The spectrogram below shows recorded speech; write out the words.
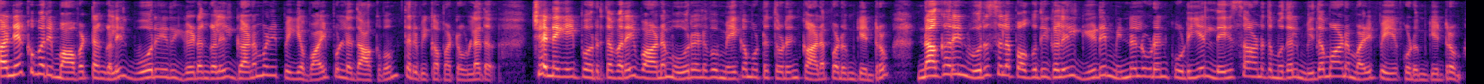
கன்னியாகுமரி மாவட்டங்களில் ஓரிரு இடங்களில் கனமழை பெய்ய வாய்ப்புள்ளதாகவும் தெரிவிக்கப்பட்டுள்ளது. சென்னையை பொறுத்தவரை வானம் ஓரளவு மேகமூட்டத்துடன் காணப்படும் என்றும் நகரின் ஒரு சில பகுதிகளில் இடி மின்னலுடன் கூடிய லேசானது முதல் மிதமான மழை பெய்யக்கூடும் என்றும்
